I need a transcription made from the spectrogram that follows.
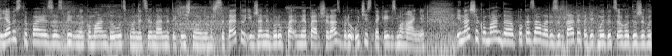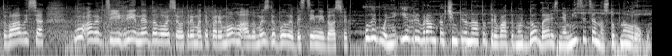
Я виступаю за збірну команду Луцького національного технічного університету і вже не беру не перший раз беру участь в таких змаганнях. І наша команда показала результати, так як ми до цього дуже готувалися. Ну але в цій грі не вдалося отримати перемогу, але ми здобули безцінний досвід. Волейбольні ігри в рамках чемпіонату триватимуть до березня місяця наступного року.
